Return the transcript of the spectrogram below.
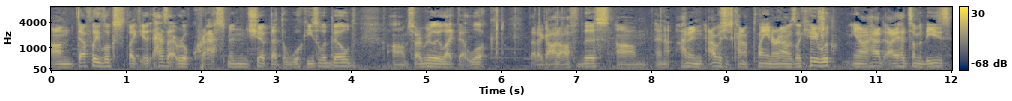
Um, definitely looks like it has that real craftsmanship that the Wookiees would build. Um, so I really like that look that I got off of this. Um, and I didn't I was just kind of playing around. I was like hey what you know I had I had some of these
